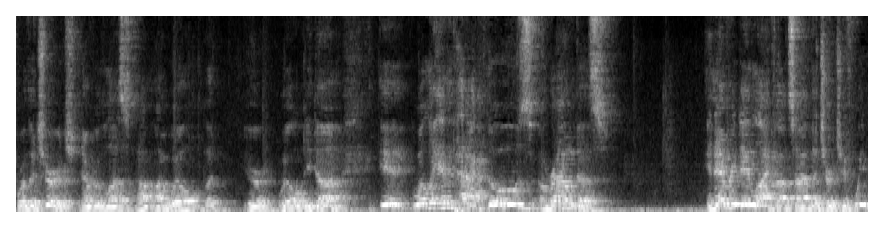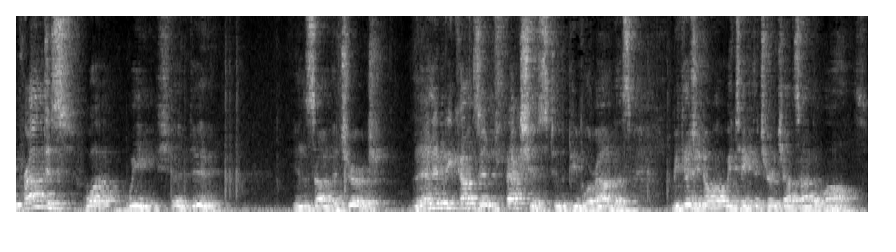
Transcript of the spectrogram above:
for the church, nevertheless, not my will, but your will be done, it will impact those around us in everyday life outside the church. If we practice what we should do inside the church, then it becomes infectious to the people around us because you know what? We take the church outside the walls.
